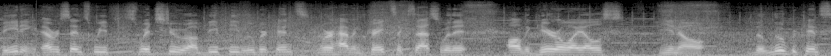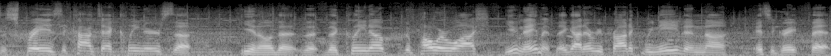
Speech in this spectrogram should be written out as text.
beating. Ever since we've switched to uh, VP lubricants, we're having great success with it. All the gear oils, you know, the lubricants, the sprays, the contact cleaners, the you know the, the, the cleanup, the power wash, you name it. They got every product we need and uh, it's a great fit.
